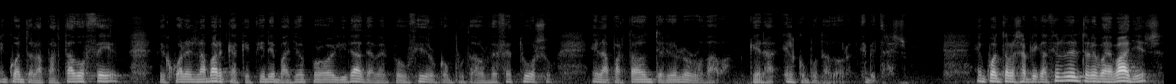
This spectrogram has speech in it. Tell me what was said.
En cuanto al apartado C, de cuál es la marca que tiene mayor probabilidad de haber producido el computador defectuoso, el apartado anterior no lo daba, que era el computador M3. En cuanto a las aplicaciones del teorema de Bayes,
